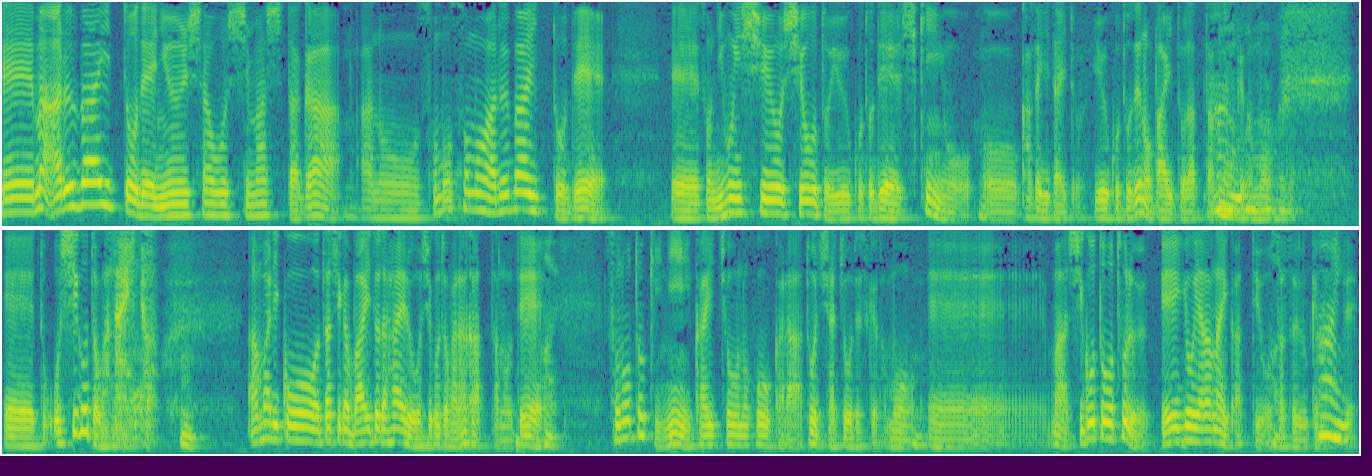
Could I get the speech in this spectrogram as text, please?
えー、まあ、アルバイトで入社をしましたが、あの、そもそもアルバイトで、えー、その日本一周をしようということで、資金を稼ぎたいということでのバイトだったんですけども、えっ、と、お仕事がないと。あまりこう、私がバイトで入るお仕事がなかったので、はいその時に会長の方から、当時社長ですけども、うん、えー、まあ仕事を取る営業やらないかっていうお誘いを受けまして、はい、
